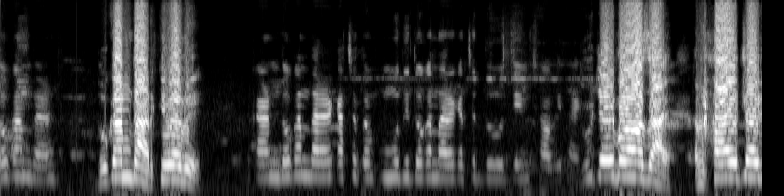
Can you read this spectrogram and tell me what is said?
দোকানদার। দোকানদার কীভাবে? কারণ দোকানদারের কাছে তো মুদি দোকানদারের কাছে দুধ ডিম সবই থাকে। দুইটাই পাওয়া যায়। রাইট রাইট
